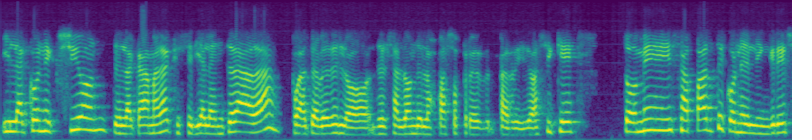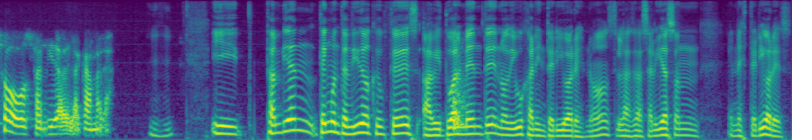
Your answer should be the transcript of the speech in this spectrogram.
y la conexión de la cámara que sería la entrada pues a través de lo, del salón de los pasos perdidos. Así que tomé esa parte con el ingreso o salida de la cámara. Y también tengo entendido que ustedes habitualmente no dibujan interiores, ¿no? Las, salidas son en exteriores.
